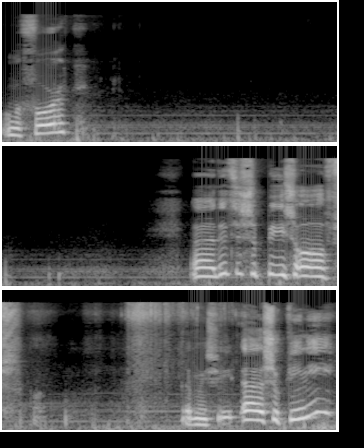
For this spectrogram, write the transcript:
on the fork. Uh, dit is a piece of, let me see, uh, zucchini.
